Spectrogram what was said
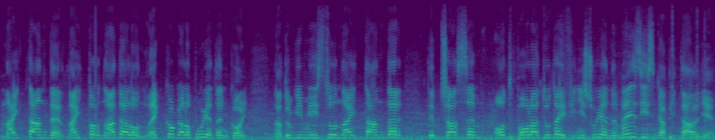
Night Thunder. Night Tornado, ale on lekko galopuje ten koń. Na drugim miejscu Night Thunder. Tymczasem od pola tutaj finiszuje Nemesis kapitalnie.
